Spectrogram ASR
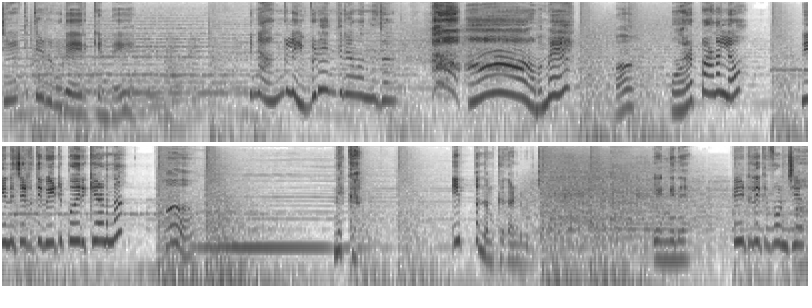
ചേട്ടത്തിയുടെ കൂടെ ആയിരിക്കണ്ടേ? പിന്നെ അങ്കിൾ ഇവിടെ എന്തിനാ വന്നത്? ആ അമ്മേ. ഉറപ്പാണല്ലോ. ചേട്ടത്തി വീട്ടിൽ പോയിരിക്കുകയാണെന്ന്. ആ. നിക്ക. ഇപ്പൊ നമുക്ക് കണ്ടുപിടിക്കാം. എങ്ങനെ? വീട്ടിലേക്ക് ഫോൺ ചെയ്യാം.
